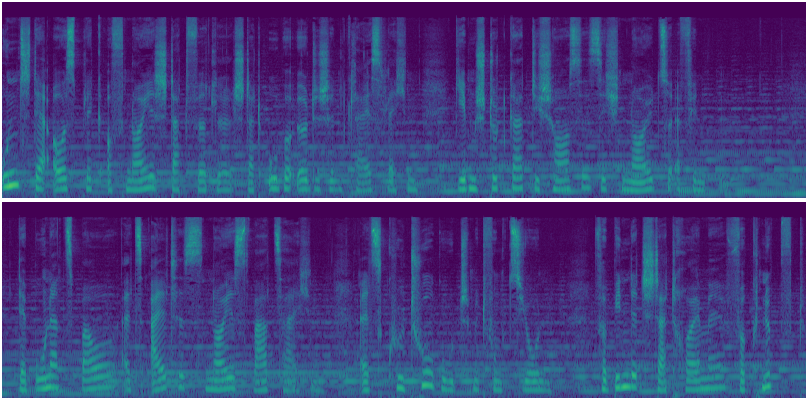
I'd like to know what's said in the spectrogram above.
und der Ausblick auf neue Stadtviertel statt oberirdischen Gleisflächen geben Stuttgart die Chance, sich neu zu erfinden. Der Bonatzbau als altes, neues Wahrzeichen, als Kulturgut mit Funktion, verbindet Stadträume, verknüpft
